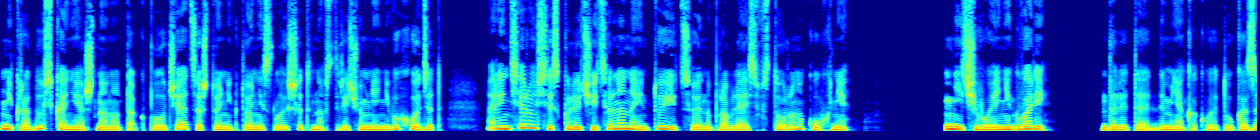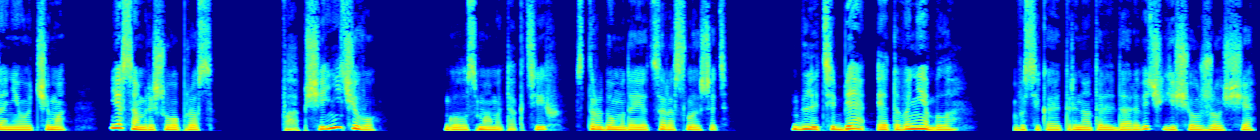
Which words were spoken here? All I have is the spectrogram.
Не крадусь, конечно, но так получается, что никто не слышит и навстречу мне не выходит. Ориентируюсь исключительно на интуицию, направляясь в сторону кухни. «Ничего и не говори», — долетает до меня какое-то указание отчима. «Я сам решу вопрос». «Вообще ничего?» Голос мамы так тих, с трудом удается расслышать. «Для тебя этого не было», — высекает Ренат Эльдарович еще жестче.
